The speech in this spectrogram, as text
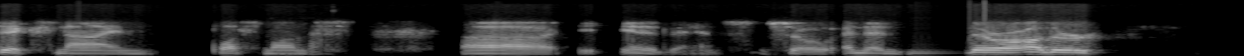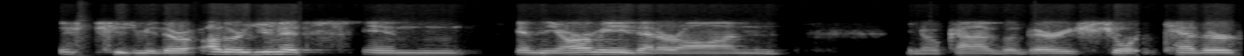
six, nine plus months uh, in advance. So, and then there are other, excuse me, there are other units in in the army that are on, you know, kind of a very short tether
